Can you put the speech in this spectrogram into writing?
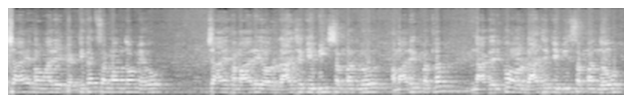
चाहे हमारे व्यक्तिगत संबंधों में हो, चाहे हमारे और राज्य के बीच संबंध हो, हमारे मतलब नागरिकों और राज्य के बीच संबंध हो,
